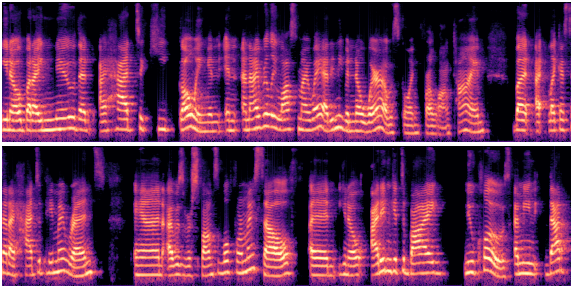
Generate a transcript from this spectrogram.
You know, but I knew that I had to keep going. And, and, and I really lost my way. I didn't even know where I was going for a long time. But I, like I said, I had to pay my rent and I was responsible for myself. And, you know, I didn't get to buy new clothes. I mean, that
